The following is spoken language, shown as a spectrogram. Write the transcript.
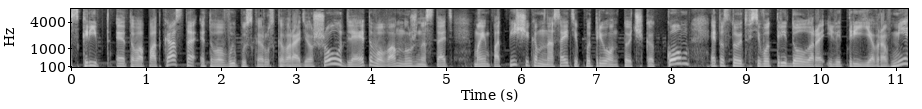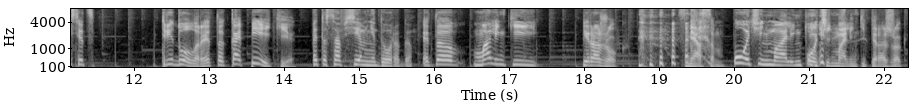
скрипт этого подкаста, этого выпуска русского радиошоу. Для этого вам нужно стать моим подписчиком на сайте patreon.com. Это стоит всего 3 доллара или 3 евро в месяц. 3 доллара — это копейки. Это совсем недорого. Это маленький пирожок с мясом. Очень маленький. Очень маленький пирожок.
